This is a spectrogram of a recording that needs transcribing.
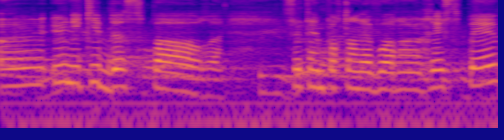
euh, une équipe de sport. C'est important d'avoir un respect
